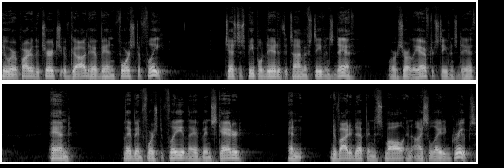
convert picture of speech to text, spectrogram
who are a part of the church of God have been forced to flee, just as people did at the time of Stephen's death, or shortly after Stephen's death. And they've been forced to flee and they have been scattered and divided up into small and isolated groups,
